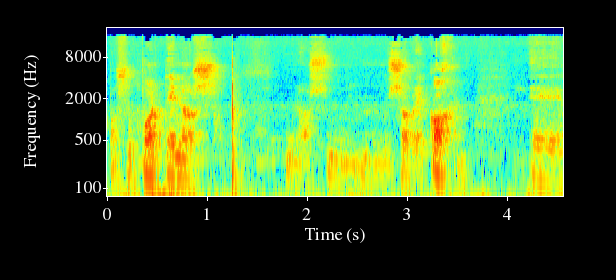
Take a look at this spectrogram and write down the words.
por su porte nos, nos sobrecogen. Eh,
